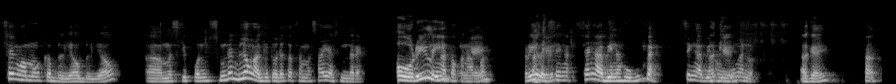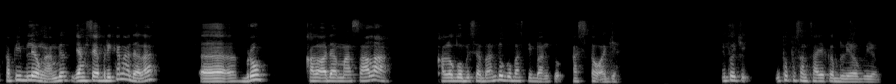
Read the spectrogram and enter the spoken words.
Saya ngomong ke beliau-beliau, uh, meskipun sebenarnya beliau nggak gitu dekat sama saya sebenarnya. Oh really? Saya nggak tahu kenapa. Okay. Really, okay. saya saya nggak bina hubungan. Saya nggak bina okay. hubungan loh. Oke. Okay tapi beliau ngambil. Yang saya berikan adalah, e, bro, kalau ada masalah, kalau gue bisa bantu, gue pasti bantu. Kasih tahu aja. Itu itu pesan saya ke beliau-beliau.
